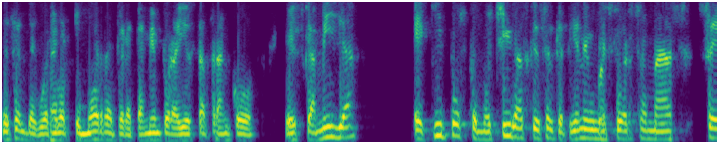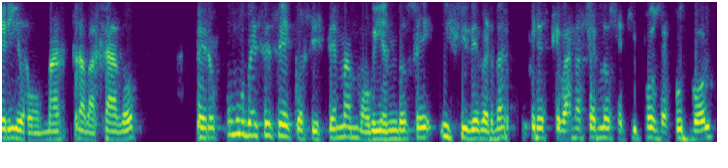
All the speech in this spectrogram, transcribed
es el de Whenever Tomorrow, pero también por ahí está Franco Escamilla equipos como Chivas, que es el que tiene un esfuerzo más serio, más trabajado, pero ¿cómo ves ese ecosistema moviéndose y si de verdad crees que van a ser los equipos de fútbol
